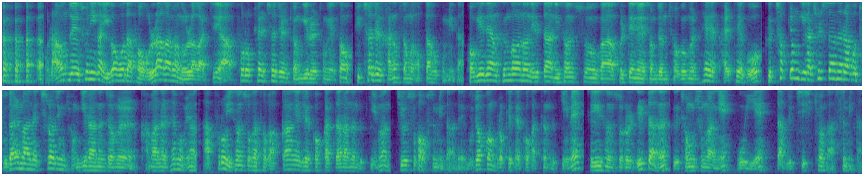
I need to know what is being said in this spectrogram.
라운드의 순위가 이거보다 더 올라가면 올라갔지 앞으로 펼쳐질 경기를 통해서 뒤처질 가능성은 없다고 봅니다. 거기에 대한 근거는 일단 이 선수가 골대녀에 점점 적응을 해 갈 테고 그 첫 경기가 출산을 하고 두 달 만에 치러진 경기라는 점을 감안을 해보면 앞으로 이 선수가 더 막강해질 것 같다라는 느낌은 지울 수가 없습니다. 네, 무조건 그렇게 될 것 같은 느낌의 제이 선수를 일단은 그 정중앙의 5위에 딱 위치시켜 놨습니다.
